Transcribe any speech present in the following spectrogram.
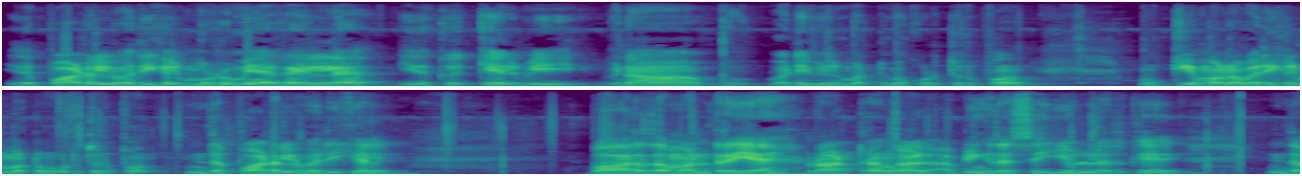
இது பாடல் வரிகள் முழுமையாக இல்லை. இதுக்கு கேள்வி வினா வடிவில் மட்டுமே கொடுத்துருப்போம். முக்கியமான வரிகள் மட்டும் கொடுத்துருப்போம். இந்த பாடல் வரிகள் பாரதம் அன்றைய நாற்றங்கால் அப்படிங்கிற செய்யுள்ள இருக்குது இந்த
